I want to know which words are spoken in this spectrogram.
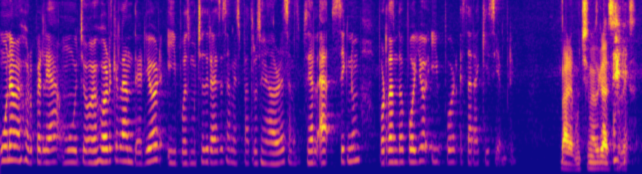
una mejor pelea, mucho mejor que la anterior. Y pues muchas gracias a mis patrocinadores, en especial a Signum, por tanto apoyo y por estar aquí siempre. Vale, muchísimas gracias, Alex.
